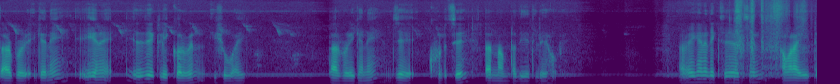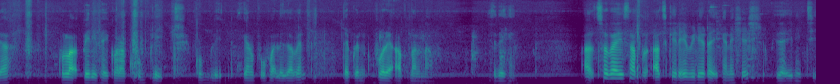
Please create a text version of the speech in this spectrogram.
তারপর এখানে এখানে এতে ক্লিক করবেন ইস্যু বাই তারপর এখানে যে ঘুরছে তার নামটা দিয়ে দিলেই হবে। আর এখানে দেখতে যাচ্ছেন, আমরা এইটা খোলা ভেরিফাই করা কমপ্লিট কমপ্লিট এখানে প্রোফাইলে যাবেন দেখবেন উপরে আপনার নাম। দেখেন। আচ্ছা গাইস আজকের এই ভিডিওটা এখানে শেষ। বিদায় নিচ্ছি।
